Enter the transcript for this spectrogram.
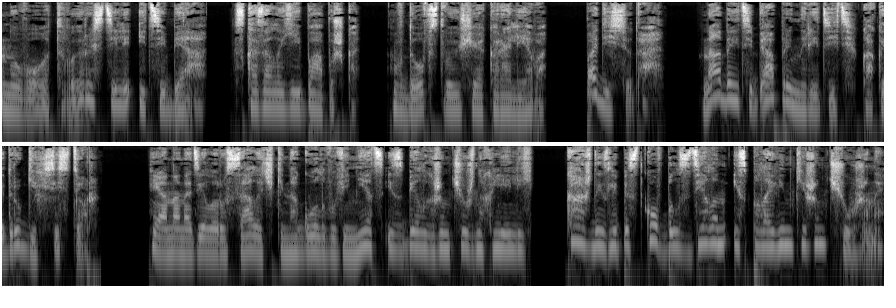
«Ну вот, вырастили и тебя», — сказала ей бабушка, вдовствующая королева. «Поди сюда. Надо и тебя принарядить, как и других сестер». И она надела русалочки на голову венец из белых жемчужных лилий. Каждый из лепестков был сделан из половинки жемчужины.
